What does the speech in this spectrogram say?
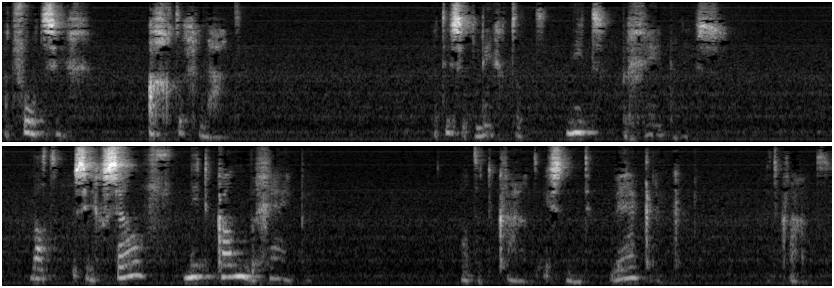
Het voelt zich achtergelaten. Het is het licht dat niet begrepen is. Wat zichzelf niet kan begrijpen. Want het kwaad is niet werkelijk het kwaad.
